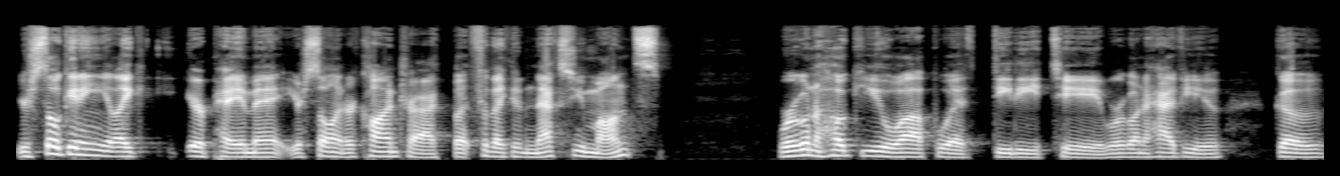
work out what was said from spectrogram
You're still getting like your payment, you're still under contract, but for like the next few months, we're going to hook you up with DDT. We're going to have you go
